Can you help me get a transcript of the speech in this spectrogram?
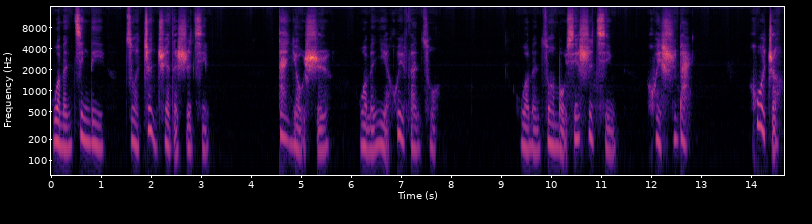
我们尽力做正确的事情，但有时。我们也会犯错，我们做某些事情会失败，或者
